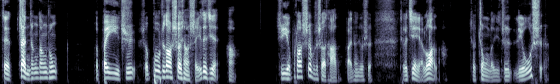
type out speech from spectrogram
在战争当中背一支说不知道射向谁的箭啊，其实也不知道是不是射他的，反正就是这个箭也乱了，就中了一支流矢，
